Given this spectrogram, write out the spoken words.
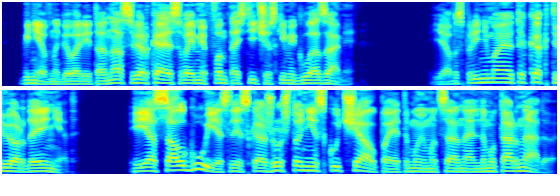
— гневно говорит она, сверкая своими фантастическими глазами. Я воспринимаю это как твердое «нет». И я солгу, если скажу, что не скучал по этому эмоциональному торнадо.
